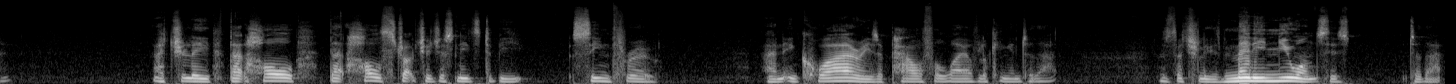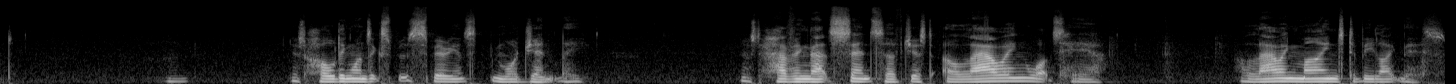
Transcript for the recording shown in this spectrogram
Right? Actually, that whole, that whole structure just needs to be seen through. And inquiry is a powerful way of looking into that. There's actually there's many nuances to that. Just holding one's experience more gently. Just having that sense of just allowing what's here. Allowing mind to be like this.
